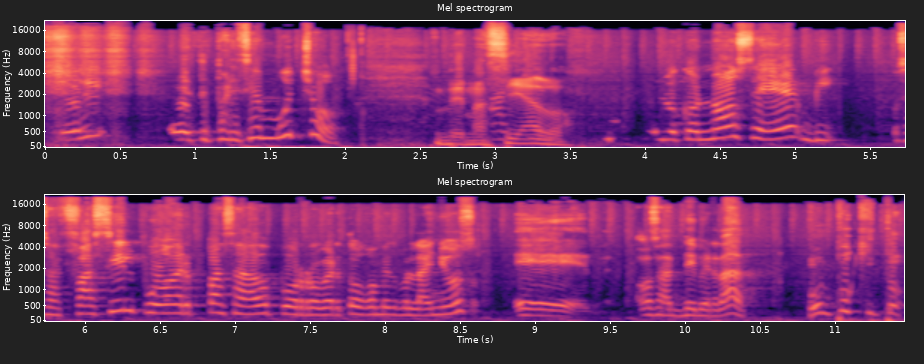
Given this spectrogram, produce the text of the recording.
él eh, se parecía mucho. Demasiado. Lo conoce, vi- o sea, fácil pudo haber pasado por Roberto Gómez Bolaños, eh, o sea, de verdad. Un poquito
